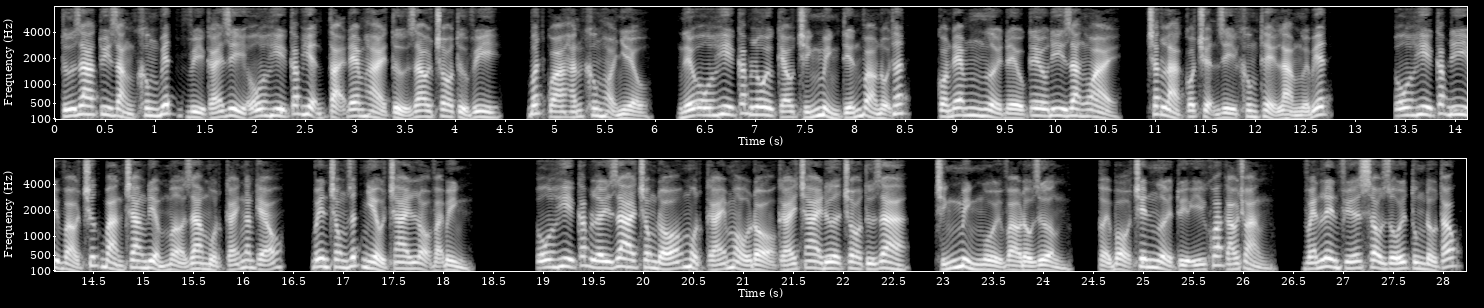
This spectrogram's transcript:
Tứ gia tuy rằng không biết vì cái gì ô hi cắp hiện tại đem hải tử giao cho tử vi, bất quá hắn không hỏi nhiều, nếu ô hi cắp lôi kéo chính mình tiến vào nội thất, còn đem người đều kêu đi ra ngoài, chắc là có chuyện gì không thể làm người biết. Ô hi cắp đi vào trước bàn trang điểm mở ra một cái ngăn kéo, bên trong rất nhiều chai lọ vại bình. Ô hi cắp lấy ra trong đó một cái màu đỏ cái chai đưa cho tứ gia, chính mình ngồi vào đầu giường, cởi bỏ trên người tùy ý khoác áo choàng, vén lên phía sau rối tung đầu tóc.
